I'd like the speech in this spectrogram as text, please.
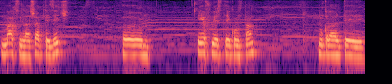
maxim la 70 F este constant nu ca la alte,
